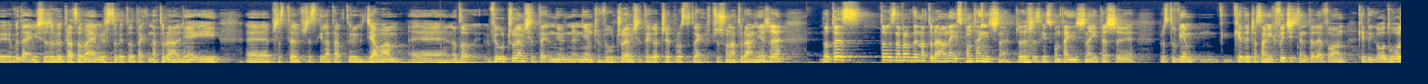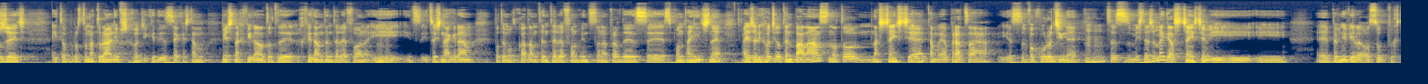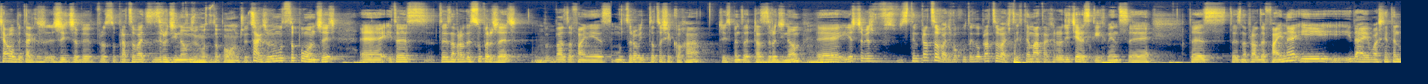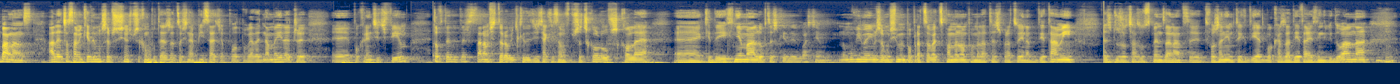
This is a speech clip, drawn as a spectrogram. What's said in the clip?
yy, wydaje mi się, że wypracowałem już sobie to tak naturalnie i e, przez te wszystkie lata, w których działam, e, no to wyuczyłem się, te, nie, nie wiem czy wyuczyłem się tego, czy po prostu to jakoś przyszło naturalnie, że no to jest, to jest naprawdę naturalne i spontaniczne, przede wszystkim spontaniczne i też e, po prostu wiem, kiedy czasami chwycić ten telefon, kiedy go odłożyć i to po prostu naturalnie przychodzi. Kiedy jest jakaś tam śmieszna chwila, no to wtedy chwytam ten telefon i, i, i coś nagram, potem odkładam ten telefon, więc to naprawdę jest e, spontaniczne. A jeżeli chodzi o ten balans, no to na szczęście ta moja praca jest wokół rodziny, co jest myślę, że mega szczęściem i, i, i pewnie wiele osób chciałoby tak ży- żyć, żeby po prostu pracować z rodziną. Żeby móc to połączyć. Tak, żeby móc to połączyć e, i to jest, to jest naprawdę super rzecz. B- Bardzo fajnie jest móc robić to, co się kocha, czyli spędzać czas z rodziną e, i jeszcze wiesz, z tym pracować, wokół tego pracować, w tych tematach rodzicielskich, więc e, to jest, to jest naprawdę fajne i, i daje właśnie ten balans. Ale czasami, kiedy muszę przysiąść przy komputerze, coś napisać, odpowiadać na maile czy e, pokręcić film, to wtedy też staram się to robić, kiedy dzieciaki są w przedszkolu, w szkole, e, kiedy ich nie ma lub też kiedy właśnie no, mówimy im, że musimy popracować z Pamelą. Pamela też pracuje nad dietami. Też dużo czasu spędza nad y, tworzeniem tych diet, bo każda dieta jest indywidualna,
